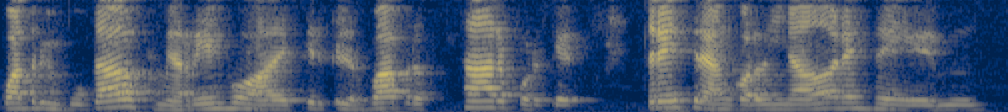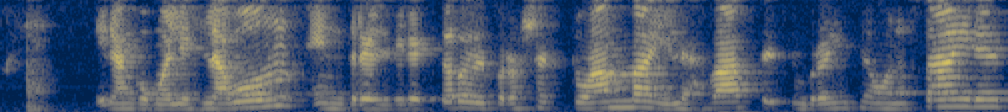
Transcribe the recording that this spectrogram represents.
cuatro imputados que me arriesgo a decir que los va a procesar porque tres eran coordinadores de, eran como el eslabón entre el director del proyecto AMBA y las bases en provincia de Buenos Aires.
